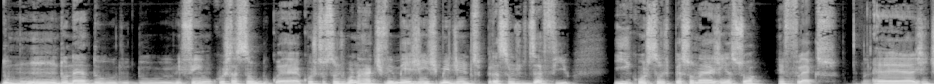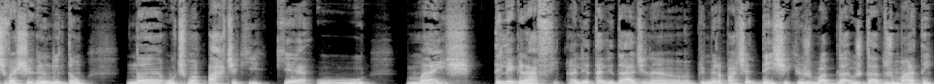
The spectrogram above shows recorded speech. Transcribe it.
do mundo, né? Do, do, do enfim, a construção, é, a construção de uma narrativa emergente mediante superação de desafio e construção de personagem é só reflexo. Né? É, a gente vai chegando então na última parte aqui, que é o mais telegrafe a letalidade, né? A primeira parte é deixe que os, os dados matem,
